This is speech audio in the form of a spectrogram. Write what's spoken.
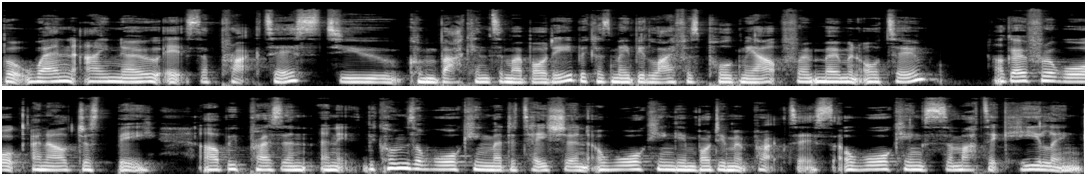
But when I know it's a practice to come back into my body because maybe life has pulled me out for a moment or two, I'll go for a walk and I'll just be, I'll be present and it becomes a walking meditation, a walking embodiment practice, a walking somatic healing.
